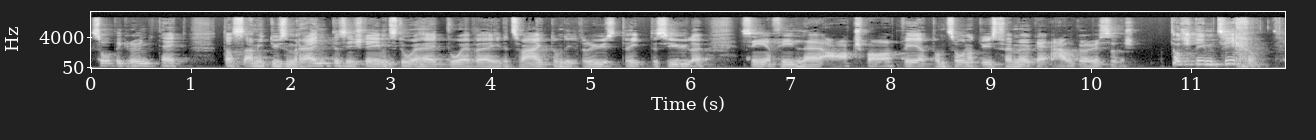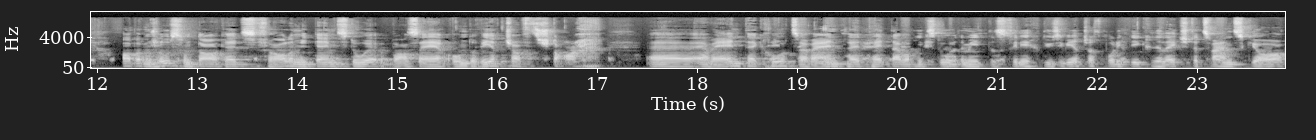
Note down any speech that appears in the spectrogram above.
so begründet hat, dass es auch mit unserem Rentensystem zu tun hat, wo eben in der zweiten und in der dritten Säule sehr viel äh, angespart wird und so natürlich das Vermögen auch grösser ist. Das stimmt sicher. Aber am Schluss des Tages hat es vor allem mit dem zu tun, was er unter wirtschaftsstark äh, erwähnt hat, kurz erwähnt hat, hat auch etwas zu tun damit, dass vielleicht unsere Wirtschaftspolitik in den letzten 20 Jahren,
